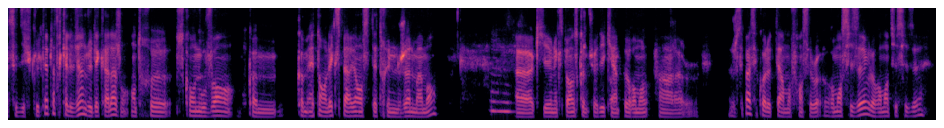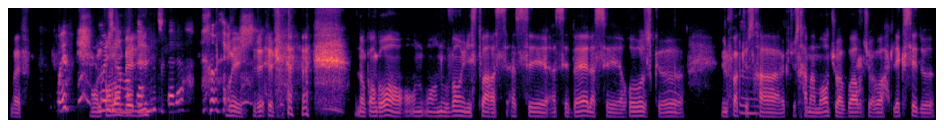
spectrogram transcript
Ces difficultés, peut-être qu'elles viennent du décalage en- entre ce qu'on nous vend comme, comme étant l'expérience d'être une jeune maman, euh, qui est une expérience, comme tu as dit, qui est un peu roman... je sais pas c'est quoi le terme en français, ro- romancisé ou le romanticisé? Bref. Ouais. On, Moi, j'ai mot tout à l'heure. Ouais. Oui, donc en gros, on, on nous vend une histoire assez, assez, assez belle, assez rose, que une fois que tu Mhm. seras, que tu seras maman, tu vas voir, tu vas voir l'excès de,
